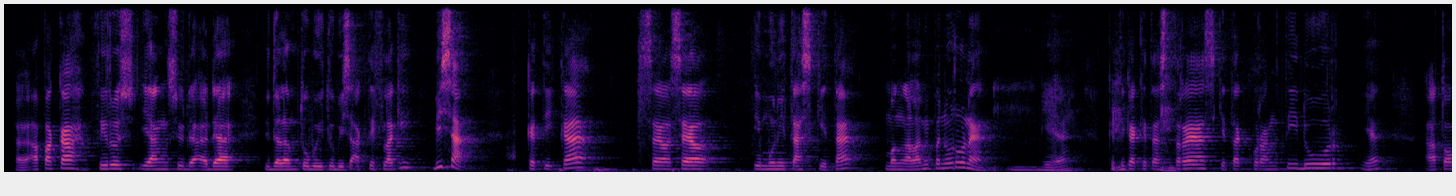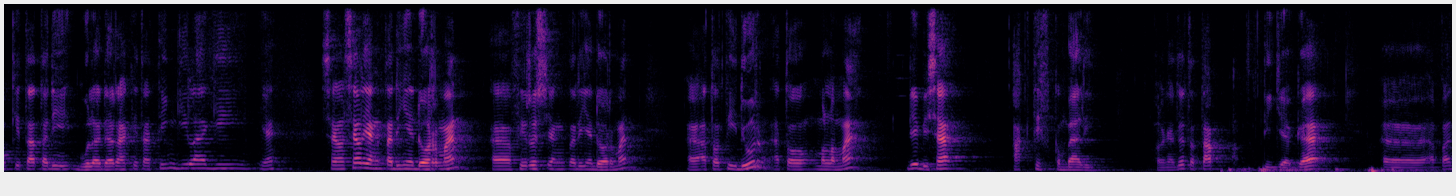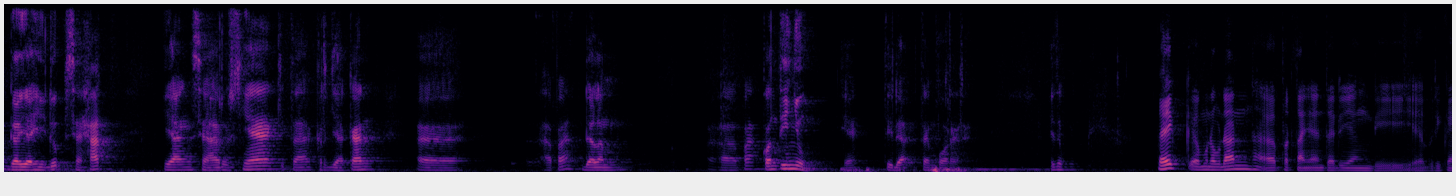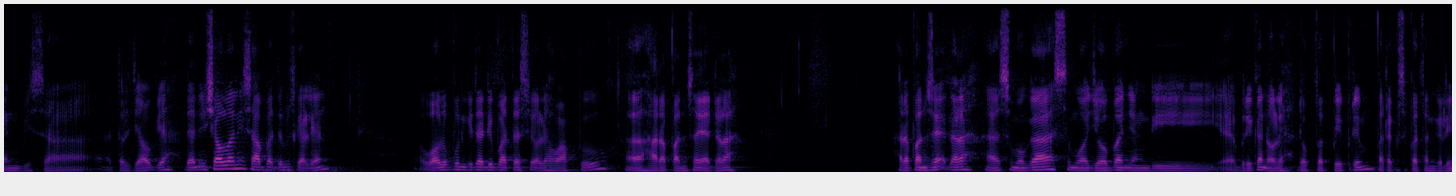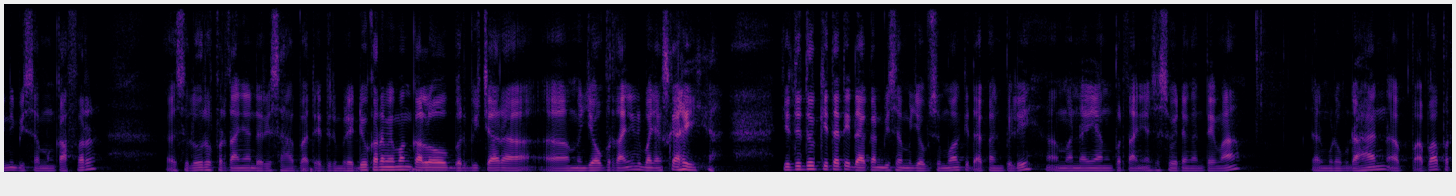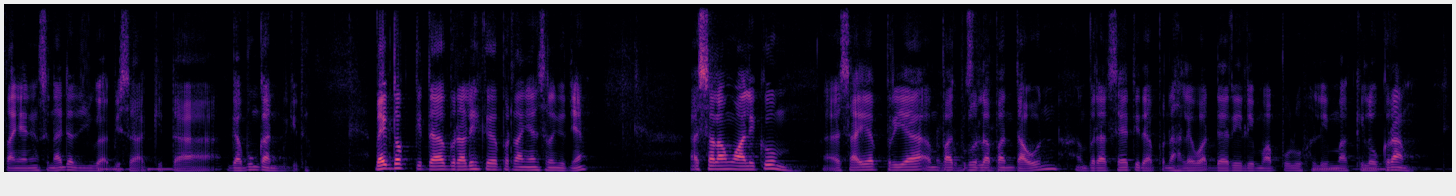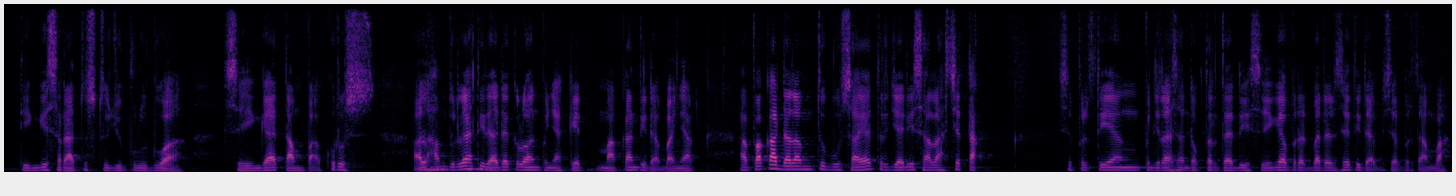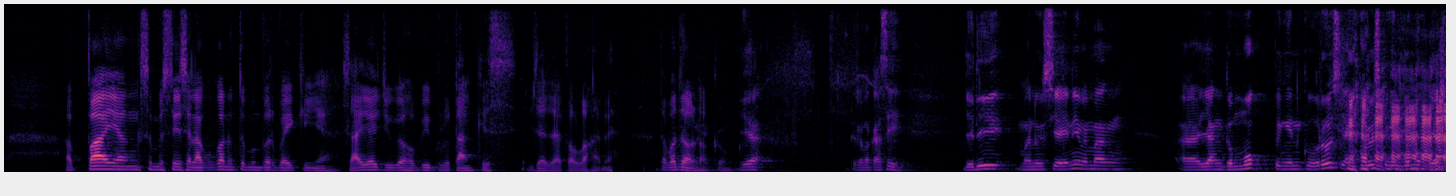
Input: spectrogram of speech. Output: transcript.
uh, apakah virus yang sudah ada di dalam tubuh itu bisa aktif lagi? Bisa. Ketika sel-sel imunitas kita mengalami penurunan, mm, yeah, ya. Yeah. Ketika kita stres, kita kurang tidur, ya, atau kita tadi gula darah kita tinggi lagi, ya sel-sel yang tadinya dorman, uh, virus yang tadinya dorman uh, atau tidur atau melemah, dia bisa aktif kembali. Oleh karena itu tetap dijaga uh, apa gaya hidup sehat yang seharusnya kita kerjakan uh, apa dalam apa kontinu ya, tidak temporer. Itu Baik, mudah-mudahan uh, pertanyaan tadi yang diberikan bisa terjawab ya. Dan insya Allah nih sahabat ibu sekalian, walaupun kita dibatasi oleh waktu, uh, harapan saya adalah harapan saya adalah semoga semua jawaban yang diberikan oleh Dr. Piprim pada kesempatan kali ini bisa mengcover uh, seluruh pertanyaan dari sahabat Edream Radio karena memang kalau berbicara menjawab pertanyaan ini banyak sekali. Itu tuh kita tidak akan bisa menjawab semua, kita akan pilih uh, mana yang pertanyaan sesuai dengan tema. Dan mudah-mudahan uh, apa pertanyaan yang senada juga bisa kita gabungkan begitu. Baik dok, kita beralih ke pertanyaan selanjutnya. Assalamualaikum, uh, saya pria 48 tahun, berat saya tidak pernah lewat dari 55 kg, tinggi 172, sehingga tampak kurus. Alhamdulillah tidak ada keluhan penyakit, makan tidak banyak Apakah dalam tubuh saya terjadi salah cetak seperti yang penjelasan dokter tadi sehingga berat badan saya tidak bisa bertambah? Apa yang semestinya saya lakukan untuk memperbaikinya? Saya juga hobi bulu tangkis. Jazakallah. Tafadhol, Dok. Ya. Terima kasih. Jadi manusia ini memang uh, yang gemuk pingin kurus, yang kurus pingin gemuk ya.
